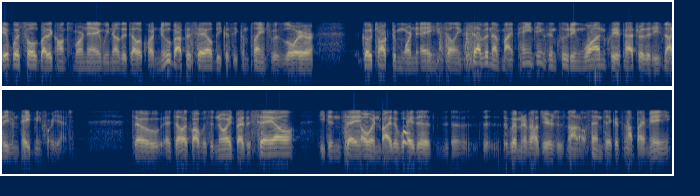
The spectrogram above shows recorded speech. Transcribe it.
it was sold by the Comte Mornay. We know that Delacroix knew about the sale because he complained to his lawyer. Go talk to Mornay. He's selling seven of my paintings, including one, Cleopatra, that he's not even paid me for yet. So uh, Delacroix was annoyed by the sale. He didn't say, "Oh, and by the way, the the, the, the Women of Algiers is not authentic. It's not by me."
